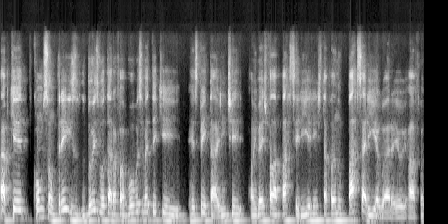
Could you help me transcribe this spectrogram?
Ah, porque como são três, dois votaram a favor, você vai ter que respeitar. A gente, ao invés de falar parceria, a gente está falando parçaria agora, eu e Rafa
